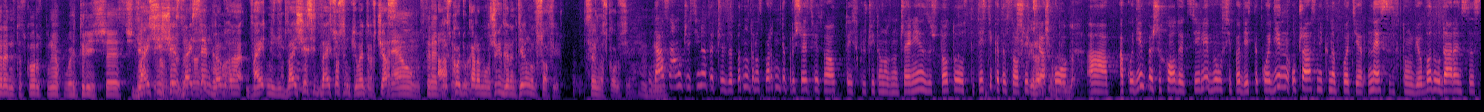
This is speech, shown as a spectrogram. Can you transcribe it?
средната скорост понякога е 36, 40 в града, 26-27 даже градуса, по-малко. а, двай- между 26 и 28 км в час. Реално, средната Аз, който карам лошо, ви гарантирам в София. Средна скорост има. Да, само че истината, че за пътно-транспортните происшествия това е от изключително значение, защото статистиката сочи, че ако, а, ако един пешеходец или велосипедист, ако един участник на пътя, не с автомобил, бъде ударен с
